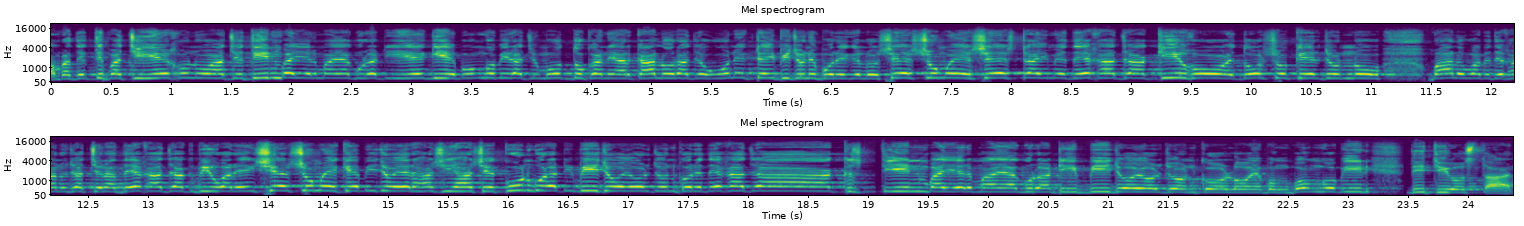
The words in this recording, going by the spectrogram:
আমরা দেখতে পাচ্ছি এখনও আছে তিন ভাইয়ের মায়াগুড়াটি এগিয়ে, বঙ্গবীর আছে মধ্যখানে আর কালো রাজা অনেকটাই পিছনে পড়ে গেল। শেষ সময়ে, শেষ টাইমে দেখা যাক কি হয়। দর্শকের জন্য ভালোভাবে দেখানো যাচ্ছে না। দেখা যাক ভিউয়ার এই শেষ সময়ে কে বিজয়ের হাসি হাসে, কোন গুড়াটি বিজয় অর্জন করে? দেখা যাক, তিন ভাইয়ের মায়াগুড়াটি বিজয় অর্জন করল এবং বঙ্গবীর দ্বিতীয় স্থান।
